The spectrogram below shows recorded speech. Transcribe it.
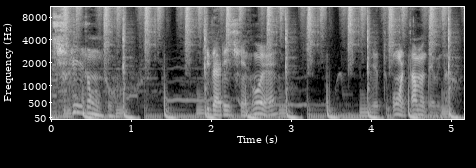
7일 정도 기다리신 후에 이제 뚜껑을 따면 됩니다.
